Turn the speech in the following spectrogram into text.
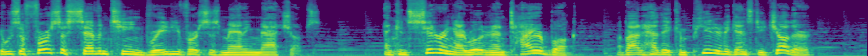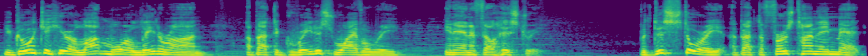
It was the first of 17 Brady versus Manning matchups. And considering I wrote an entire book about how they competed against each other, you're going to hear a lot more later on about the greatest rivalry in NFL history. But this story about the first time they met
